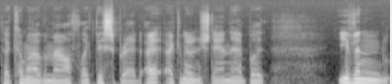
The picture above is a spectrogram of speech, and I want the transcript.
that come out of the mouth, like they spread. I, I can understand that, but even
